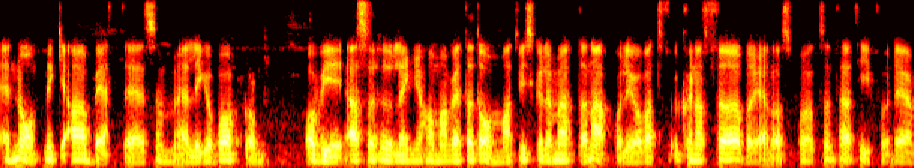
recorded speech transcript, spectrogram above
enormt mycket arbete som eh, ligger bakom. Och vi, alltså hur länge har man vetat om att vi skulle möta Napoli och varit, kunnat förbereda oss på ett sånt här tifo? Det,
